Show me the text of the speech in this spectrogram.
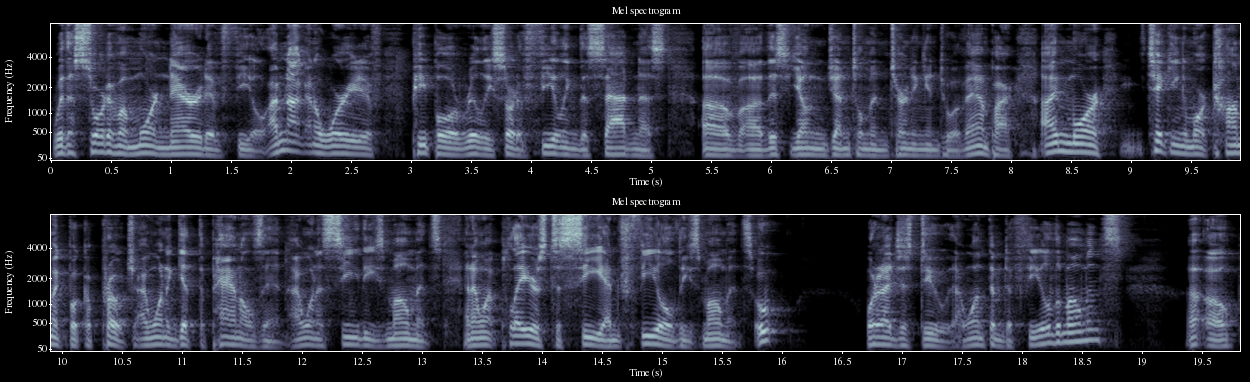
with a sort of a more narrative feel. I'm not going to worry if people are really sort of feeling the sadness of uh, this young gentleman turning into a vampire. I'm more taking a more comic book approach. I want to get the panels in. I want to see these moments, and I want players to see and feel these moments. Oh, what did I just do? I want them to feel the moments. Uh oh.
